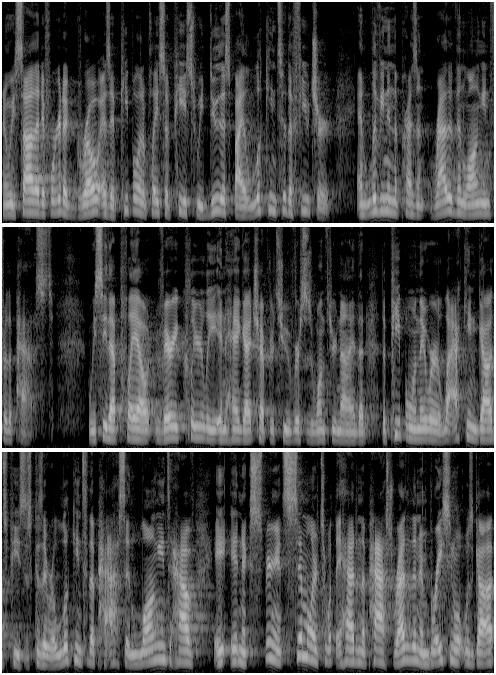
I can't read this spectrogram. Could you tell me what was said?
and we saw that if we're going to grow as a people in a place of peace, we do this by looking to the future and living in the present rather than longing for the past. We see that play out very clearly in Haggai chapter 2, verses 1 through 9, that the people, when they were lacking God's peace, is because they were looking to the past and longing to have a, an experience similar to what they had in the past, rather than embracing what, was God,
